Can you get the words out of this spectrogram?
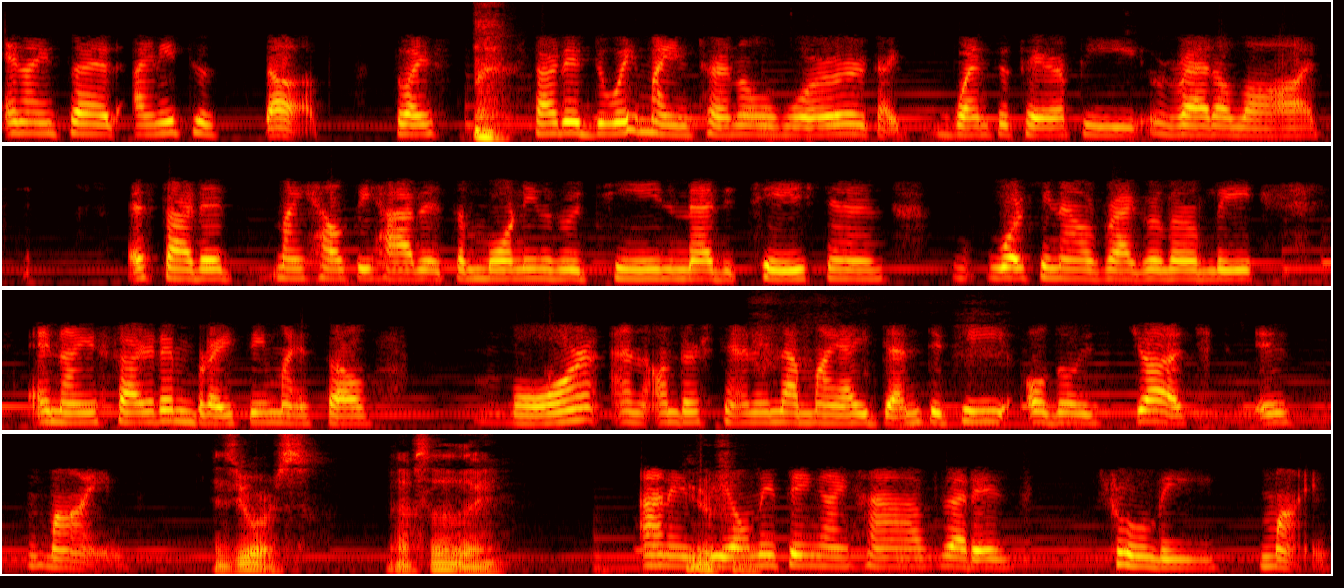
And I said, I need to stop. So I started doing my internal work. I went to therapy, read a lot. I started my healthy habits, a morning routine, meditation, working out regularly. And I started embracing myself more and understanding that my identity, although it's judged, is mine. Is yours. Absolutely. And it's Beautiful. the only thing I have that is truly mine.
